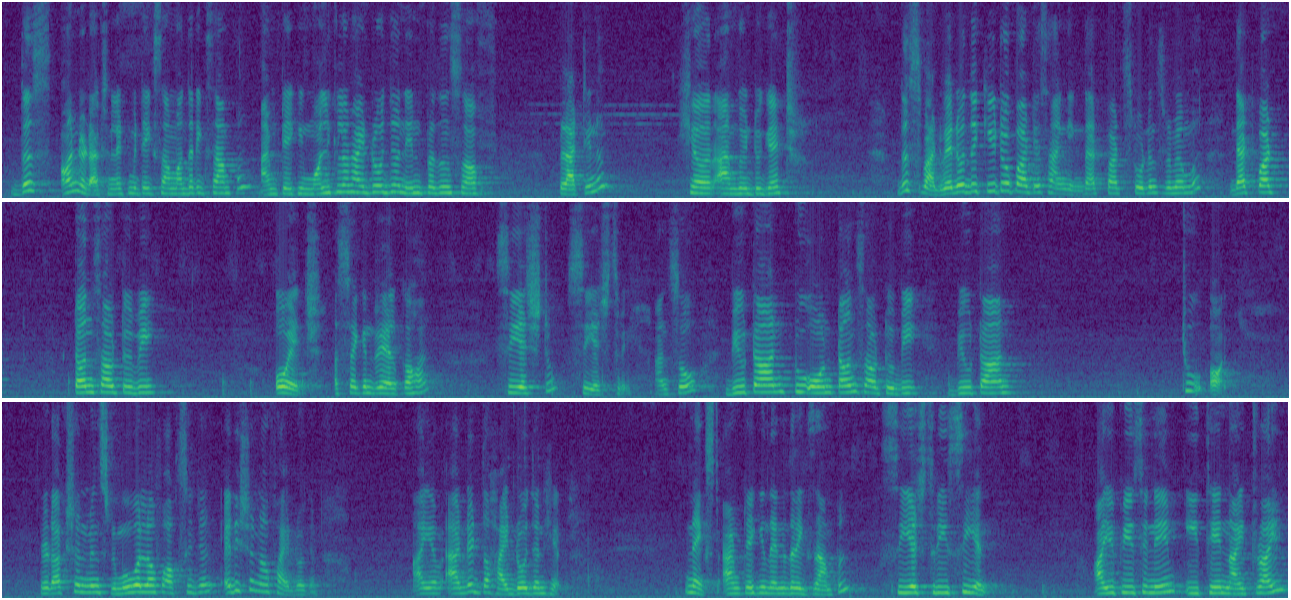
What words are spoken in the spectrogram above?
This on reduction, let me take some other example. I am taking molecular hydrogen in presence of platinum. Here I am going to get this part, wherever the keto part is hanging, that part students remember, that part turns out to be OH, a secondary alcohol, CH2, CH3. And so, butan 2-one turns out to be butan 2-ol. Reduction means removal of oxygen, addition of hydrogen. I have added the hydrogen here. Next, I am taking another example, CH3CN. IUPAC name ethane nitrile.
